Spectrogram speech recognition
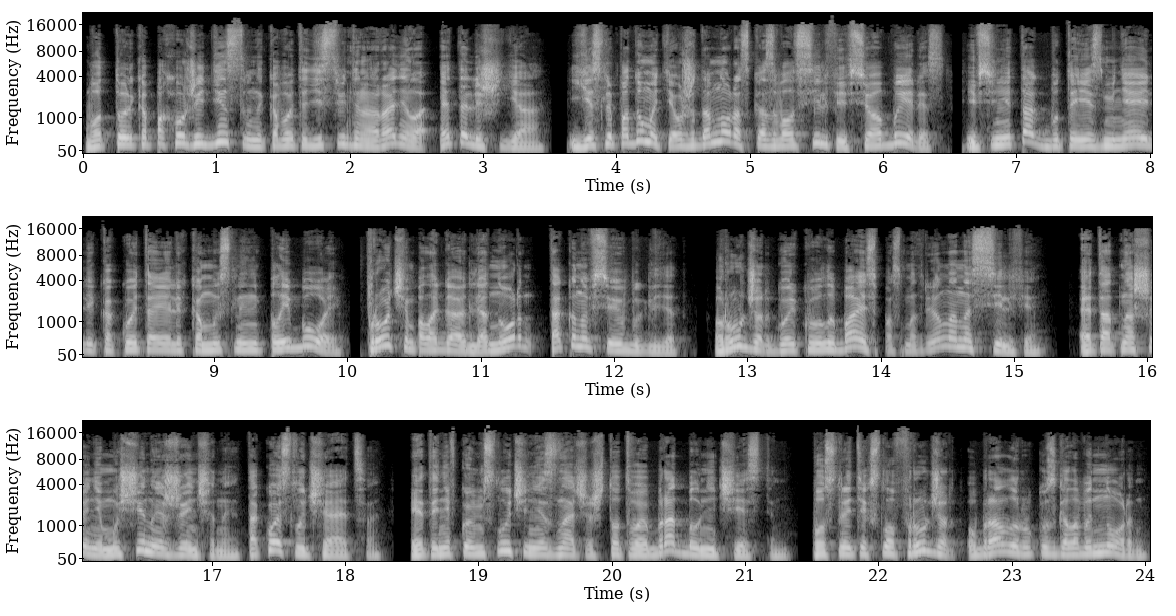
Вот только, похоже, единственный, кого это действительно ранило, это лишь я. Если подумать, я уже давно рассказывал Сильфи все об Эрис. И все не так, будто я изменяю или какой-то легкомысленный плейбой. Впрочем, полагаю, для Норн так оно все и выглядит. Руджер, горько улыбаясь, посмотрел на нас Сильфи. Это отношение мужчины и женщины. Такое случается. И это ни в коем случае не значит, что твой брат был нечестен. После этих слов Руджерд убрал руку с головы Норн.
